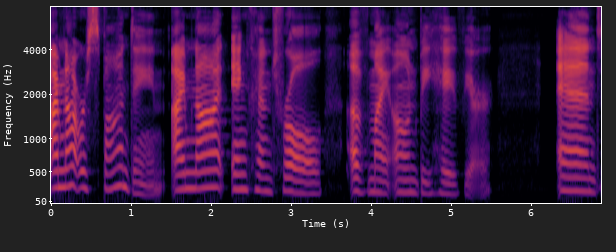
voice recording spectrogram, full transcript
I'm not responding. I'm not in control of my own behavior. And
